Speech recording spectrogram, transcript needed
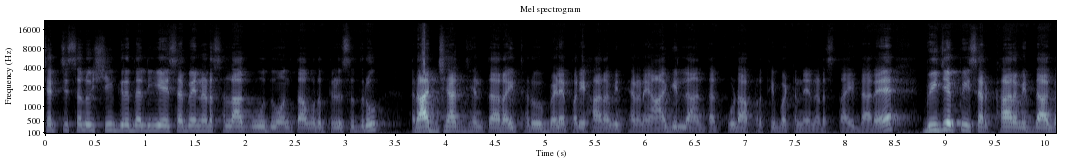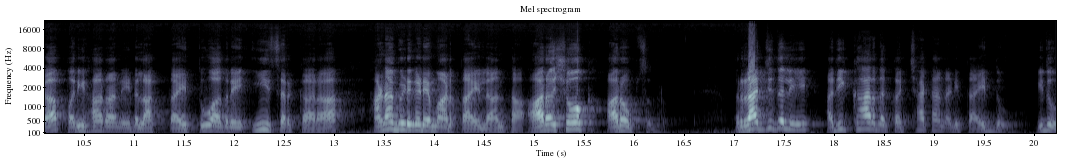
ಚರ್ಚಿಸಲು ಶೀಘ್ರದಲ್ಲಿಯೇ ಸಭೆ ನಡೆಸಲಾಗುವುದು ಅಂತ ಅವರು ತಿಳಿಸಿದ್ರು. ರಾಜ್ಯಾದ್ಯಂತ ರೈತರು ಬೆಳೆ ಪರಿಹಾರ ವಿತರಣೆ ಆಗಿಲ್ಲ ಅಂತ ಕೂಡ ಪ್ರತಿಭಟನೆ ನಡೆಸ್ತಾ ಇದ್ದಾರೆ. ಬಿಜೆಪಿ ಸರ್ಕಾರವಿದ್ದಾಗ ಪರಿಹಾರ ನೀಡಲಾಗ್ತಾ ಇತ್ತು, ಆದರೆ ಈ ಸರ್ಕಾರ ಹಣ ಬಿಡುಗಡೆ ಮಾಡ್ತಾ ಇಲ್ಲ ಅಂತ ಆರ್ ಅಶೋಕ್ ಆರೋಪಿಸಿದ್ರು. ರಾಜ್ಯದಲ್ಲಿ ಅಧಿಕಾರದ ಕಚ್ಚಾಟ ನಡೀತಾ ಇದ್ದು, ಇದು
